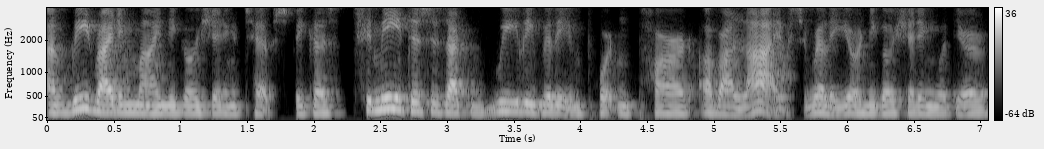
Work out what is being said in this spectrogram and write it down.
I'm rewriting my negotiating tips because to me, this is like really, really important part of our lives. Really, you're negotiating with your,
